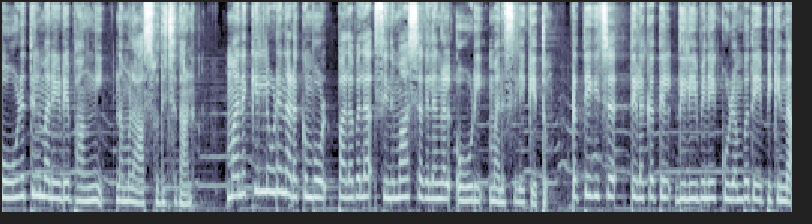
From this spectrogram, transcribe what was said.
പോഴത്തിൽ മനയുടെ ഭംഗി നമ്മൾ ആസ്വദിച്ചതാണ്. മനക്കിലൂടെ നടക്കുമ്പോൾ പല പല സിനിമാ ശകലങ്ങൾ ഓടി മനസ്സിലേക്കെത്തും. പ്രത്യേകിച്ച് തിളക്കത്തിൽ ദിലീപിനെ കുഴമ്പ് തേപ്പിക്കുന്ന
